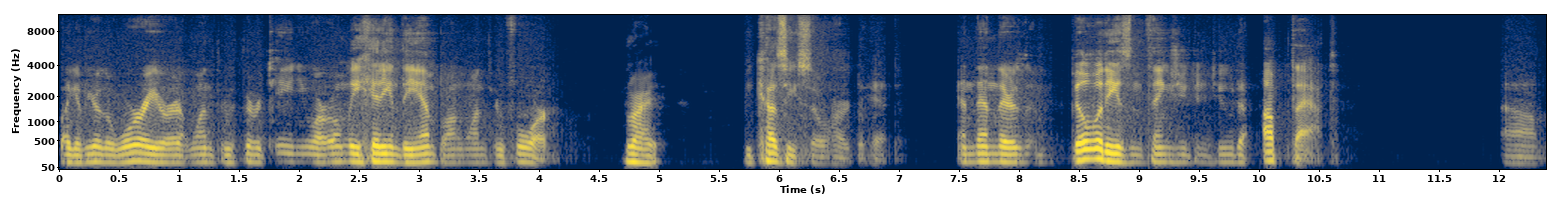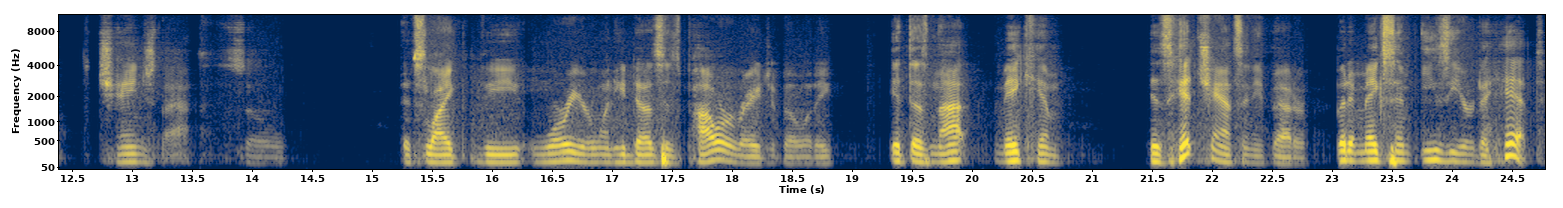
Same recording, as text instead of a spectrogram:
like if you're the warrior at 1 through 13, you are only hitting the imp on 1 through 4 Right. because he's so hard to hit. And then there's abilities and things you can do to up that, um, change that. So it's like the warrior when he does his power rage ability, it does not make him his hit chance any better, but it makes him easier to hit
